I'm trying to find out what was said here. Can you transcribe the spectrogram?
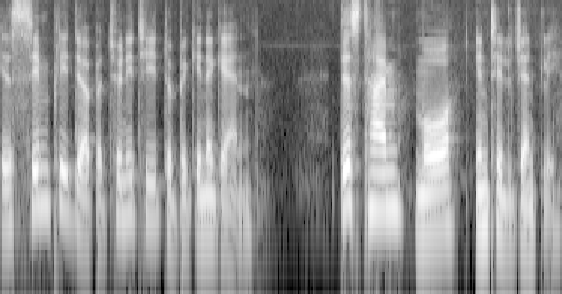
is simply the opportunity to begin again, this time more intelligently.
